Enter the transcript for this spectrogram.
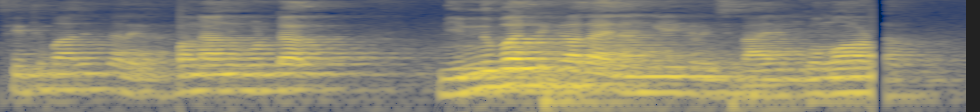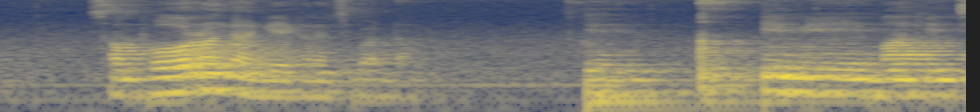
స్థితి మారిందా లేదా. అని అనుకుంటారు నిన్ను బట్టి కాదు ఆయన అంగీకరించిన ఆయన కుమారుడు. సంపూర్ణంగా అంగీకరించబడ్డా ఈ మీ మాకించి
